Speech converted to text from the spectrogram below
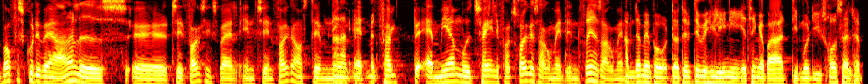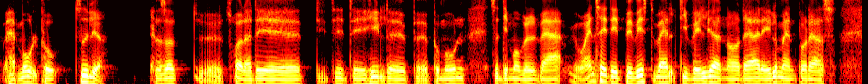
hvorfor skulle det være anderledes øh, til et folketingsvalg end til en folkeafstemning, nej, nej, at men, folk er mere modtagelige for tryghedsargument end frihedsargument? Jamen, der er med på, det, det, det er vi helt enige i. Jeg tænker bare, at de må de trods alt have, have mål på tidligere. Ellers så øh, tror jeg da, det, det, det, er helt øh, på månen. Så det må vel være, jo antage, det er et bevidst valg, de vælger, når der er et element på deres øh,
